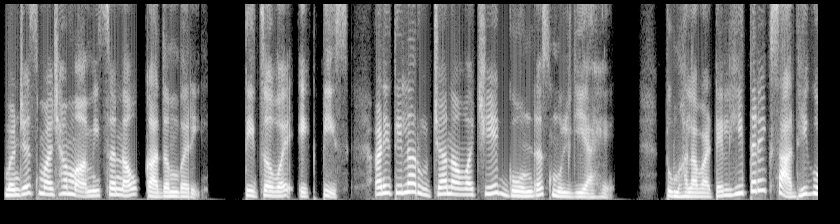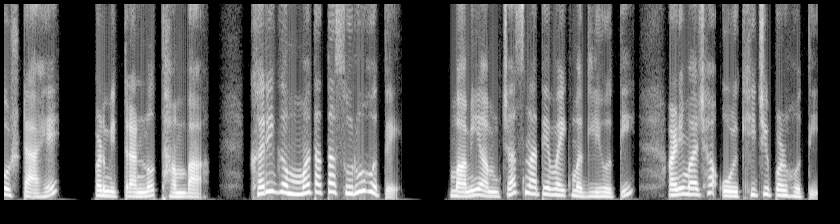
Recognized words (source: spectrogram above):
म्हणजेच माझ्या मामीचं नाव कादंबरी. तिचं वय एकतीस आणि तिला रुचा नावाची एक गोंडस मुलगी आहे. तुम्हाला वाटेल ही तर एक साधी गोष्ट आहे पण मित्रांनो थांबा. खरी गंमत आता सुरू होते. मामी आमच्याच नातेवाईकमधली होती आणि माझ्या ओळखीची पण होती.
